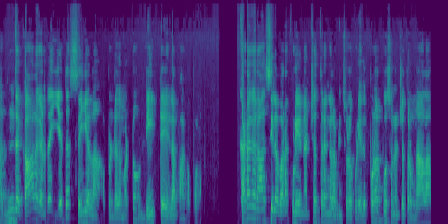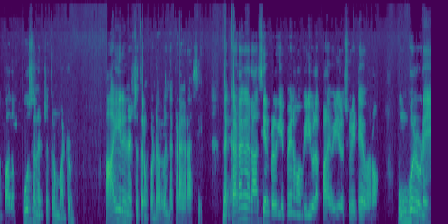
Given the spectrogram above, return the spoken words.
அந்த காலகட்டத்தை எதை செய்யலாம் அப்படின்றத மட்டும் டீட்டெயிலாக பார்க்க போறோம். கடக ராசியில வரக்கூடிய நட்சத்திரங்கள் அப்படின்னு சொல்லக்கூடியது புனர்பூச நட்சத்திரம் நாலாம் பாதம் பூச நட்சத்திரம் மற்றும் ஆயில நட்சத்திரம் கொண்டவர்கள் இந்த கடக ராசி. இந்த கடக ராசி என்பதற்கு எப்பவுமே நம்ம வீடியோல பல வீடியோல சொல்லிட்டே வரோம். உங்களுடைய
